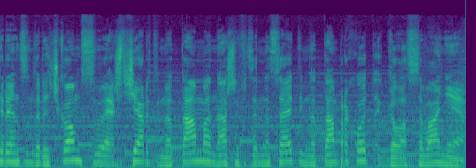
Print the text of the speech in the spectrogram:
trendcenter.com slash chart. Именно там наш официальный сайт, именно там проходит голосование.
